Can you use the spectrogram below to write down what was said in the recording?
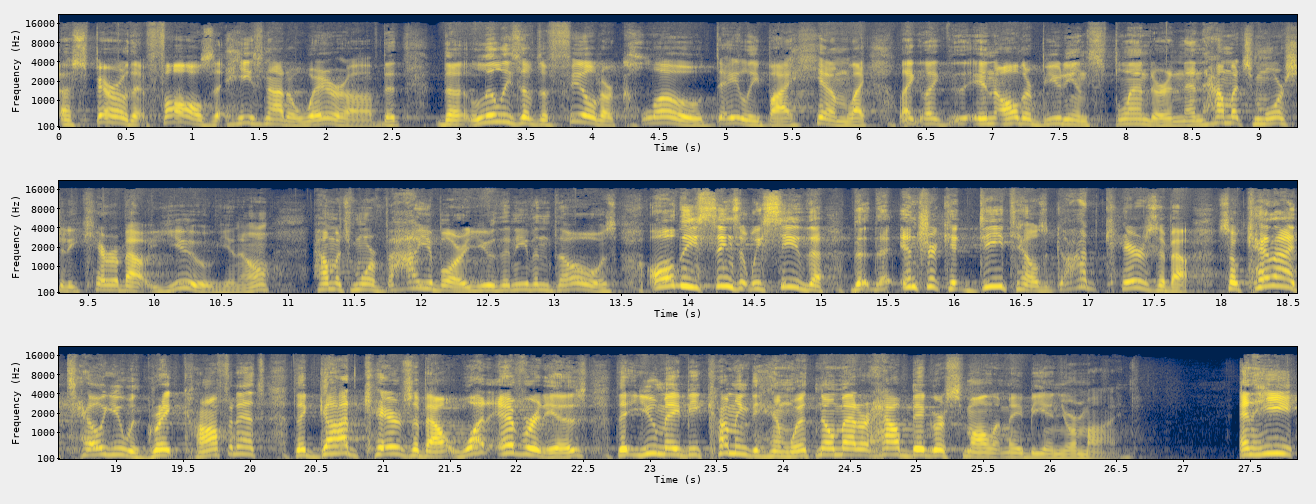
a, sparrow that falls that he's not aware of. That the lilies of the field are clothed daily by him, like like like in all their beauty and splendor. And then how much more should he care about you? You know, how much more valuable are you than even those? All these things that we see, the, the, the, intricate details, God cares about. So, can I tell you with great confidence that God cares about whatever it is that you may be coming to Him with, no matter how big or small it may be in your mind? And He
